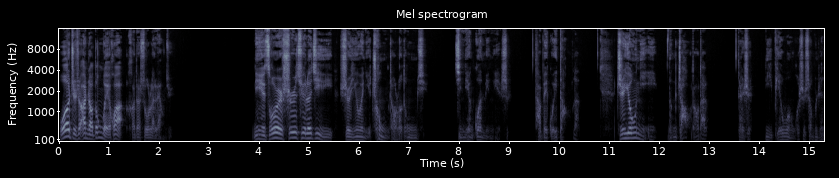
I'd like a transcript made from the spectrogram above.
我只是按照东北话和他说了两句：“你昨儿失去了记忆，是因为你冲着了东西。今天关明也是，他被鬼挡了，只有你能找到他。但是你别问我是什么人，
